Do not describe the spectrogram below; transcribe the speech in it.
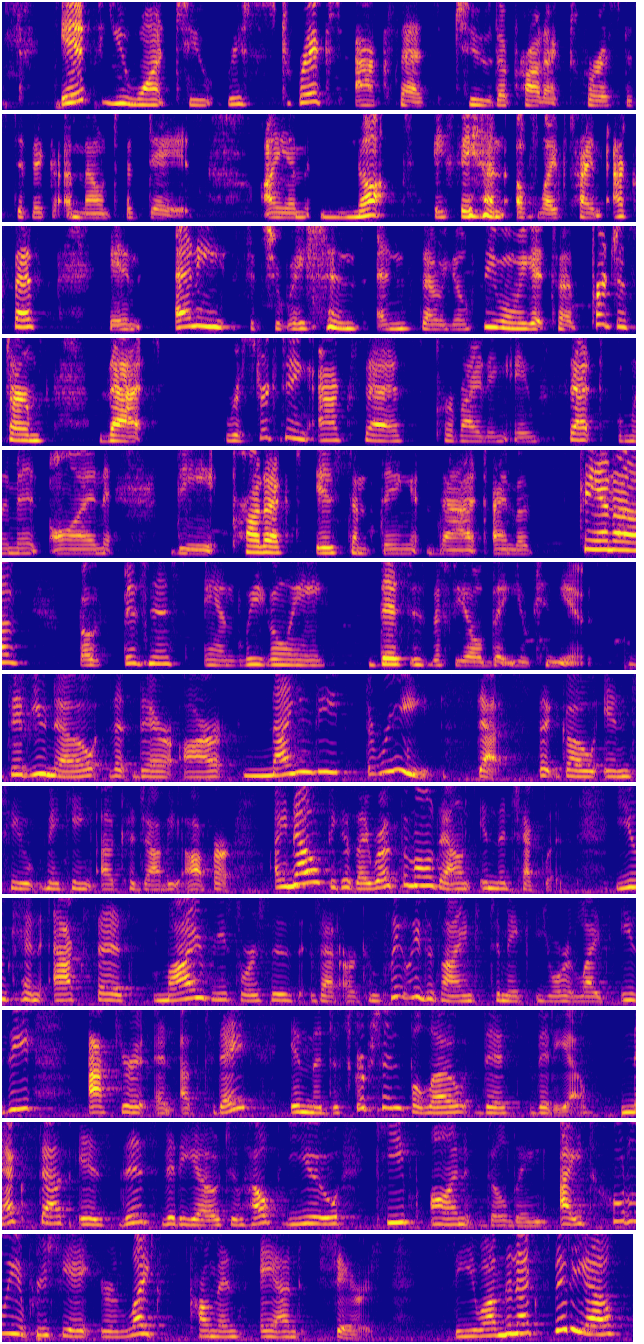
If you want to restrict access to the product for a specific amount of days, I am not a fan of lifetime access in any situations. And so you'll see when we get to purchase terms that restricting access, providing a set limit on the product is something that I'm a fan of, both business and legally. This is the field that you can use. Did you know that there are 93 steps that go into making a Kajabi offer? I know because I wrote them all down in the checklist. You can access my resources that are completely designed to make your life easy, accurate, and up to date in the description below this video. Next step is this video to help you keep on building. I totally appreciate your likes, comments, and shares. See you on the next video.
